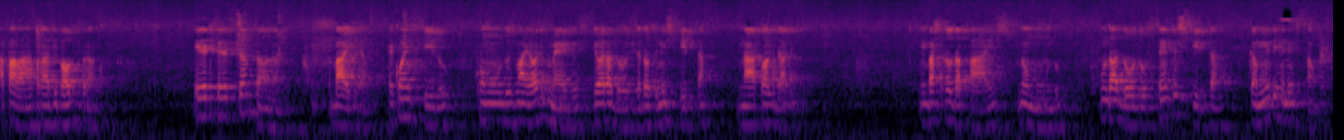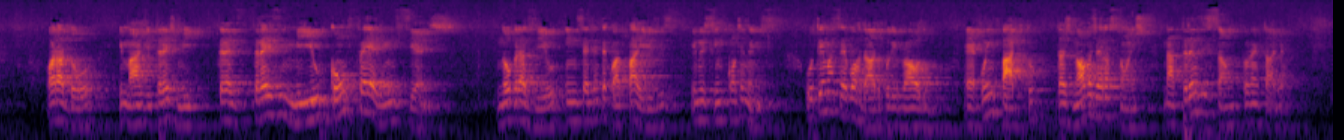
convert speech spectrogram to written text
a palavra para Divaldo Franco. Ele é de Feira de Santana, Bahia, reconhecido como um dos maiores médios e oradores da doutrina espírita na atualidade. Embaixador da paz no mundo, fundador do Centro Espírita Caminho de Redenção, orador em mais de 3 mil, 13 mil conferências no Brasil e em 74 países e nos cinco continentes. O tema a ser abordado por Ivaldo é o impacto das novas gerações na transição planetária.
